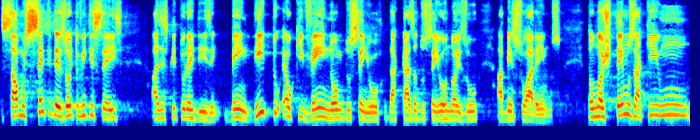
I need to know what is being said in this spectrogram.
Salmos 118, 26, as escrituras dizem: Bendito é o que vem em nome do Senhor, da casa do Senhor nós o abençoaremos. Então, nós temos aqui um,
